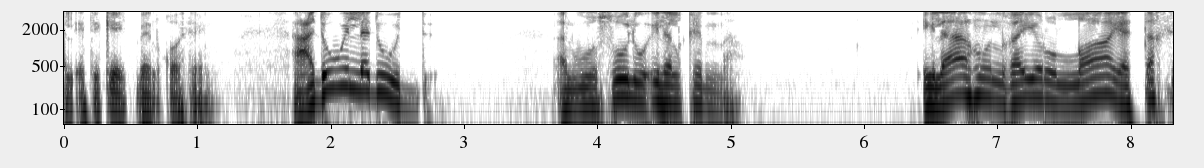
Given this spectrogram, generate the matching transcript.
الإتيكيت بين قوسين. عدو اللدود الوصول إلى القمة. إله غير الله يتخ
